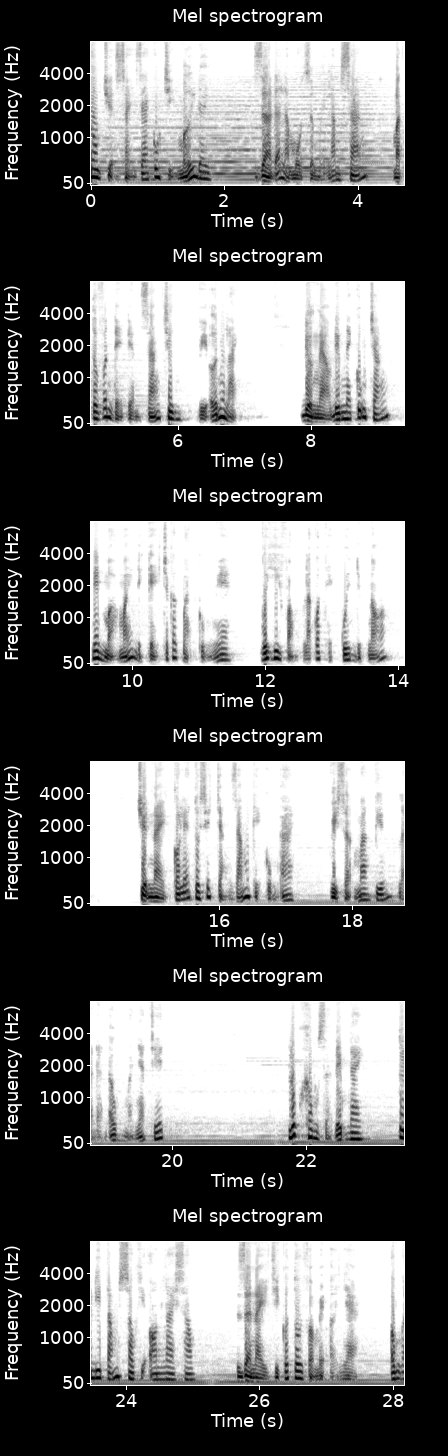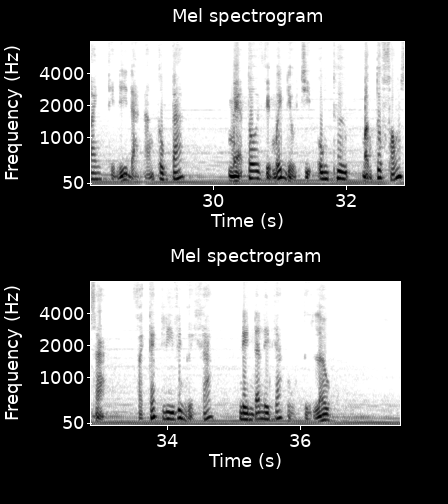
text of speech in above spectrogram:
Câu chuyện xảy ra cũng chỉ mới đây. Giờ đã là 1 giờ 15 sáng, Mà tôi vẫn để đèn sáng trưng Vì ớn lạnh. Đường nào đêm nay cũng trắng, Nên mở máy để kể cho các bạn cùng nghe, Với hy vọng là có thể quên được nó. Chuyện này có lẽ tôi sẽ chẳng dám kể cùng ai, Vì sợ mang tiếng là đàn ông mà nhát chết. Lúc không giờ đêm nay, Tôi đi tắm sau khi online xong. Giờ này chỉ có tôi và mẹ ở nhà, Ông anh thì đi Đà Nẵng công tác. Mẹ tôi vì mới điều trị ung thư bằng thuốc phóng xạ, Phải cách ly với người khác Nên đã lên gác ngủ từ lâu.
